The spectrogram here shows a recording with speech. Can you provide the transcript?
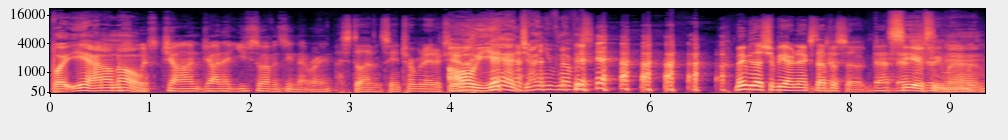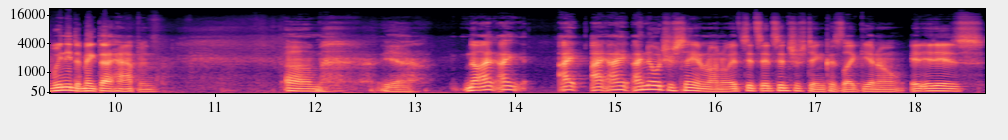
but yeah, I don't know. Which John John, you still haven't seen that, right? I still haven't seen Terminator 2. oh yeah, John, you've never. s- Maybe that should be our next episode. That, that Seriously, should- man. We need to make that happen. Um, yeah. No, I, I, I, I, I know what you're saying, Ronald. It's, it's, it's interesting because, like, you know, it, it is.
